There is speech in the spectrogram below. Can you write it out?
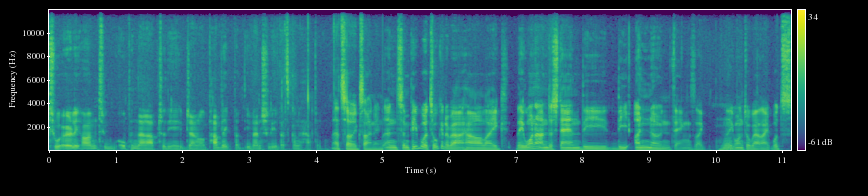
too early on to open that up to the general public. But eventually, that's going to happen. That's so exciting. And some people are talking about how like they want to understand the the unknown things. Like Mm-hmm. they want to talk about like what's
